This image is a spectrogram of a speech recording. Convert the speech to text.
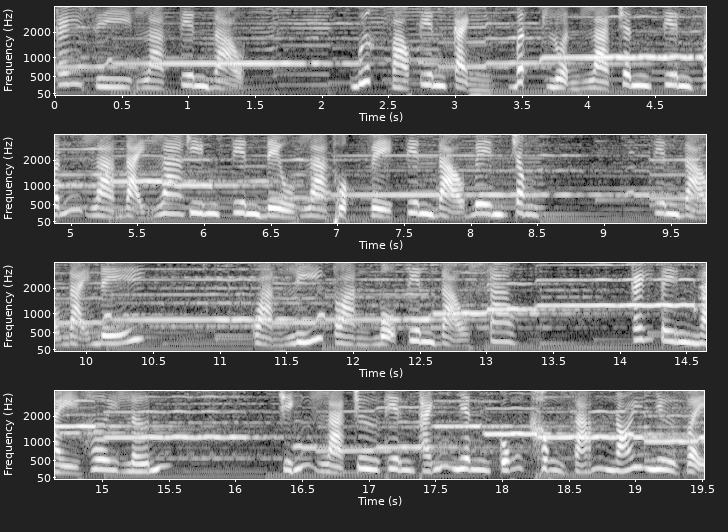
Cái gì là tiên đảo Bước vào tiên cảnh, bất luận là chân tiên vẫn là đại la kim tiên đều là thuộc về tiên đảo bên trong. Tiên đảo đại đế. Quản lý toàn bộ tiên đảo sao? Cái tên này hơi lớn. Chính là chư thiên thánh nhân cũng không dám nói như vậy.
